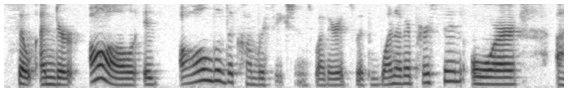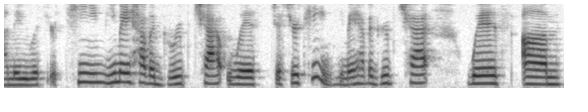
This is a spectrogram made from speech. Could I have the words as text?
So under all is all of the conversations, whether it's with one other person or uh, maybe with your team. You may have a group chat with just your team. You may have a group chat with um,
